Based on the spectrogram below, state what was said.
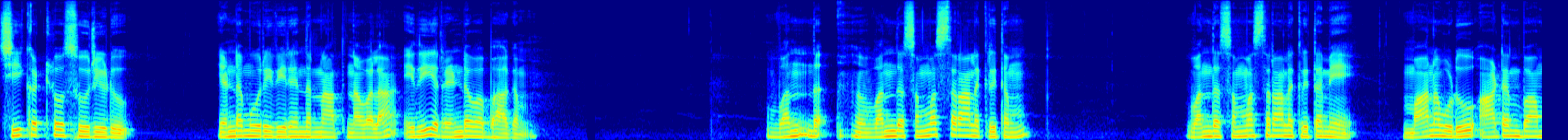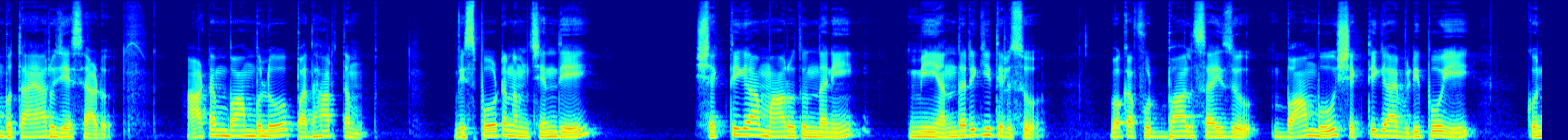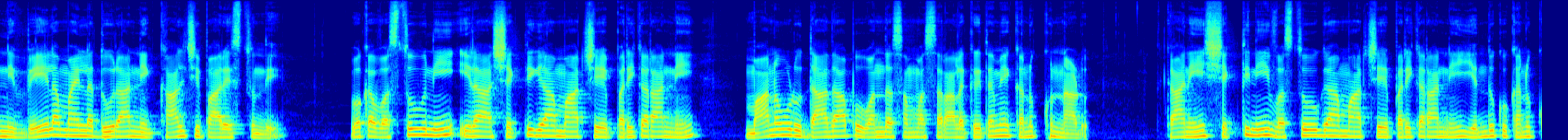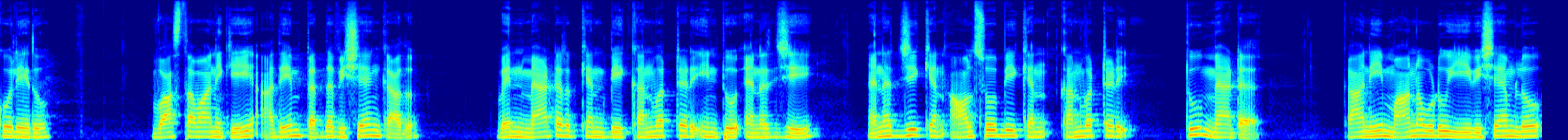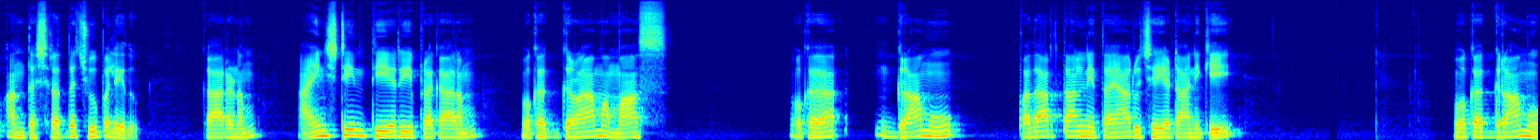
చీకట్లో సూర్యుడు ఎండమూరి వీరేంద్రనాథ్ నవల ఇది రెండవ భాగం. వంద వంద సంవత్సరాల క్రితం వంద సంవత్సరాల క్రితమే మానవుడు ఆటం బాంబు తయారు చేశాడు. ఆటం బాంబులో పదార్థం విస్ఫోటనం చెంది శక్తిగా మారుతుందని మీ అందరికీ తెలుసు. ఒక ఫుట్బాల్ సైజు బాంబు శక్తిగా విడిపోయి కొన్ని వేల మైళ్ళ దూరాన్ని కాల్చి పారేస్తుంది. ఒక వస్తువుని ఇలా శక్తిగా మార్చే పరికరాన్ని మానవుడు దాదాపు వంద సంవత్సరాల క్రితమే కనుక్కున్నాడు. కానీ శక్తిని వస్తువుగా మార్చే పరికరాన్ని ఎందుకు కనుక్కోలేదు? వాస్తవానికి అదేం పెద్ద విషయం కాదు. When matter can be converted into energy energy can also be can converted to matter. కానీ మానవుడు ఈ విషయంలో అంత శ్రద్ధ చూపలేదు. కారణం ఐన్స్టీన్ థియరీ ప్రకారం ఒక గ్రామ మాస్ ఒక గ్రాము పదార్థాల్ని తయారు చేయటానికి ఒక గ్రాము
